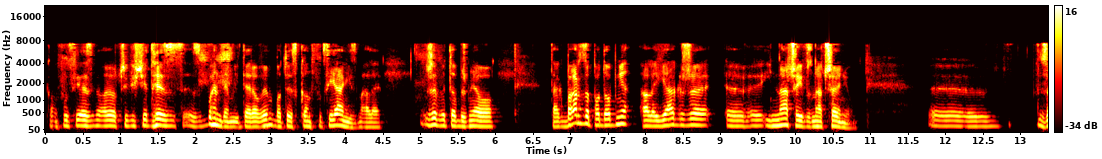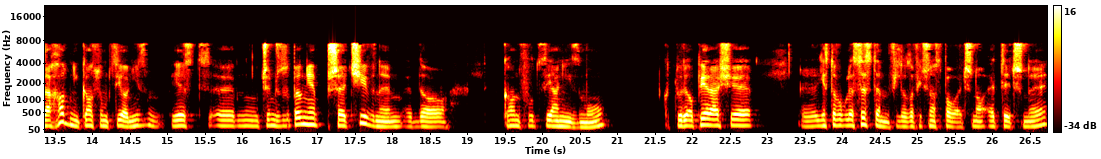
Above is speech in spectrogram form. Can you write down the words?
Konfucjonizm oczywiście to jest z błędem literowym, bo to jest konfucjanizm, ale żeby to brzmiało tak bardzo podobnie, ale jakże e, inaczej w znaczeniu. Zachodni konsumpcjonizm jest czymś zupełnie przeciwnym do konfucjanizmu, który opiera się, e, jest to w ogóle system filozoficzno-społeczno-etyczny,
